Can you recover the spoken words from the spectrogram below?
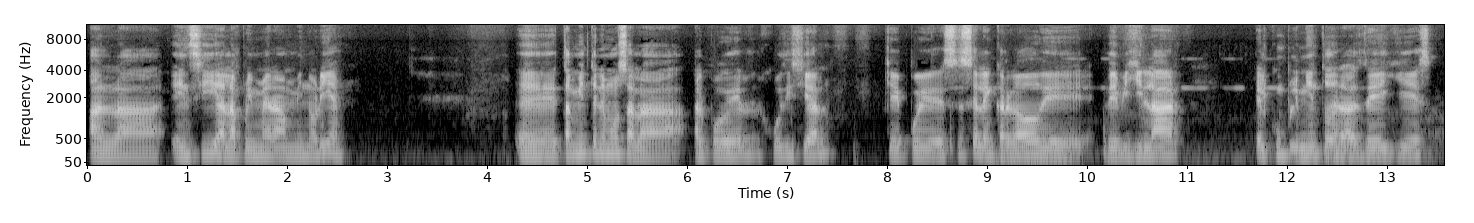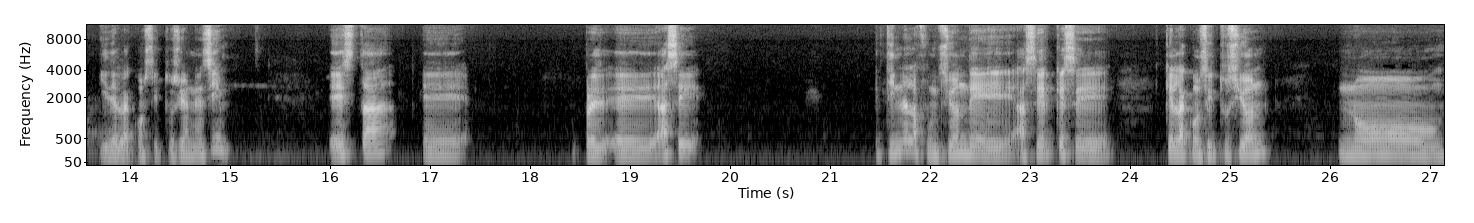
a la en sí a la primera minoría. Eh, también tenemos a la, al Poder Judicial, que pues es el encargado de, de, vigilar el cumplimiento de las leyes y de la Constitución en sí. Esta eh, eh, hace, tiene la función de hacer que, se, que la Constitución no,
